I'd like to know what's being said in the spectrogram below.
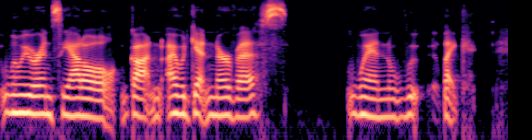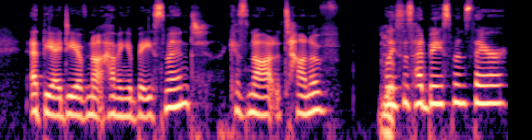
when we were in Seattle got I would get nervous when we, like at the idea of not having a basement cuz not a ton of places had basements there.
